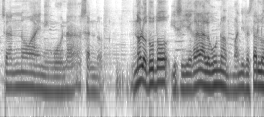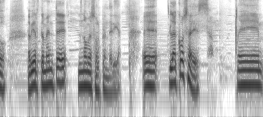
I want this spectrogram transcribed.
O sea, no hay ninguna, o sea, no, no lo dudo y si llegara alguno a manifestarlo abiertamente, no me sorprendería. Eh, la cosa es, eh,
